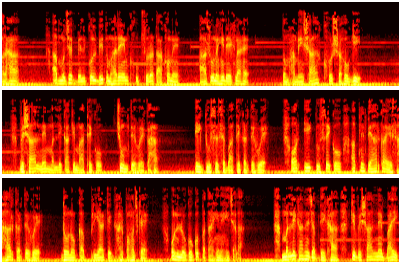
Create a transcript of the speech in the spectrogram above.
और हाँ, अब मुझे बिल्कुल भी तुम्हारे इन खूबसूरत आँखों में आँसू नहीं देखना है। तुम हमेशा खुश रहोगी। विशाल ने मल्लिका के माथे को चूमते हुए कहा। एक दूसरे से बातें करते हुए और एक दूसरे को अपने प्यार का इजहार करते हुए दोनों कब प्रिया के घर पहुँच गए, उन लोगों को पता ही नहीं चला। मल्लिका ने जब देखा कि विशाल ने बाइक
